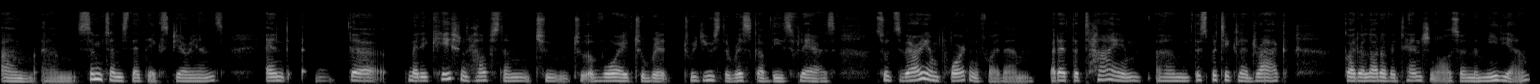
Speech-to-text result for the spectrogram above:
um, um, symptoms that they experience, and the medication helps them to to avoid to, re to reduce the risk of these flares. So it's very important for them. But at the time, um, this particular drug got a lot of attention also in the media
